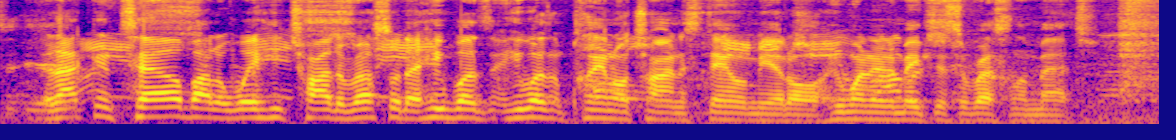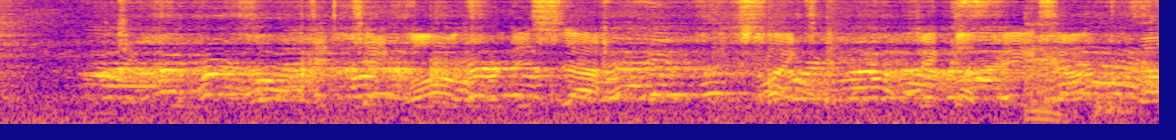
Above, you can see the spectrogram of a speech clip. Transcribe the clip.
everything. And I can tell by the way he tried to wrestle that he wasn't he wasn't planning on trying to stand with me at all. He wanted to make this a wrestling match. Didn't take long for this, uh, this fight to pick up pace, huh?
